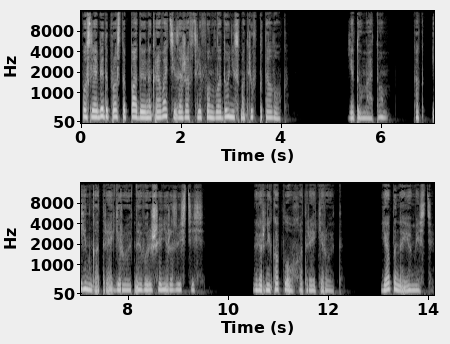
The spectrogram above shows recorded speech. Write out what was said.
После обеда просто падаю на кровать и, зажав телефон в ладони, смотрю в потолок. Я думаю о том, как Инга отреагирует на его решение развестись. Наверняка плохо отреагирует. Я бы на ее месте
